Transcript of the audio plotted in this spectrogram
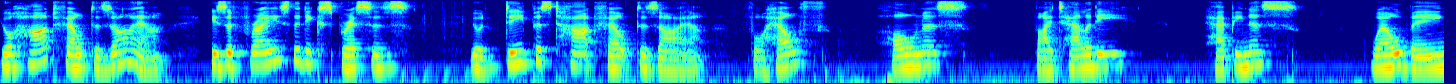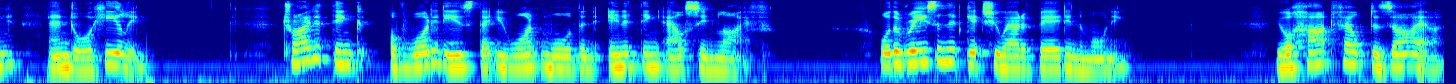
Your heartfelt desire is a phrase that expresses your deepest heartfelt desire for health, wholeness, vitality, happiness, well-being and or healing. Try to think of what it is that you want more than anything else in life, or the reason that gets you out of bed in the morning. Your heartfelt desire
